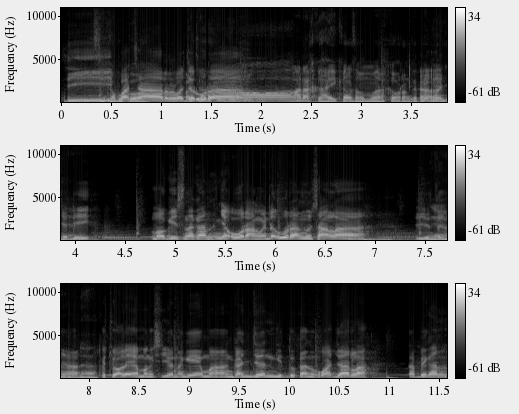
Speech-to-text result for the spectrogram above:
si Si pacar pacar Pacar orang. oh. Marah ke Haikal sama marah ke orang Heeh, ketiganya. jadi logisnya kan nya orang ada orang nu salah. Hmm. gitu Iya, benar. kecuali emang si lagi emang ganjen gitu kan wajar lah. Tapi kan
